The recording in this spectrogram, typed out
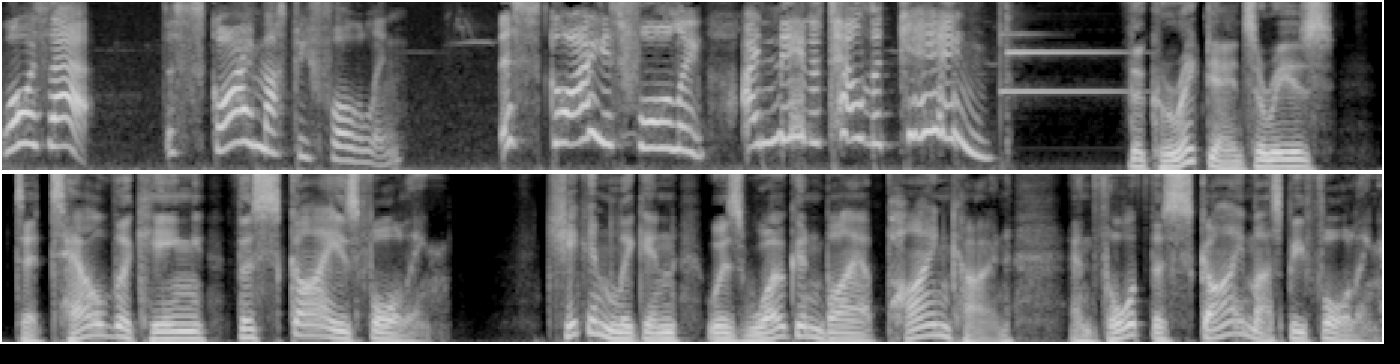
What was that? The sky must be falling. The sky is falling. I need to tell the king. The correct answer is to tell the king the sky is falling. Chicken Licken was woken by a pine cone and thought the sky must be falling,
